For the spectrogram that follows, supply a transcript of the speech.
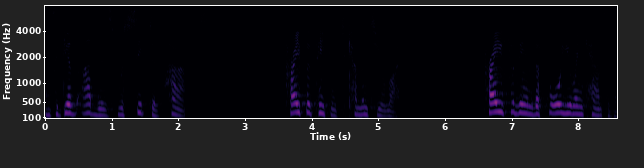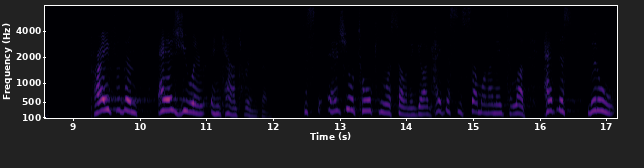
and to give others receptive hearts. Pray for people to come into your life. Pray for them before you encounter them. Pray for them as you are encountering them. Just as you're talking with someone and going, hey, this is someone I need to love, have this little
